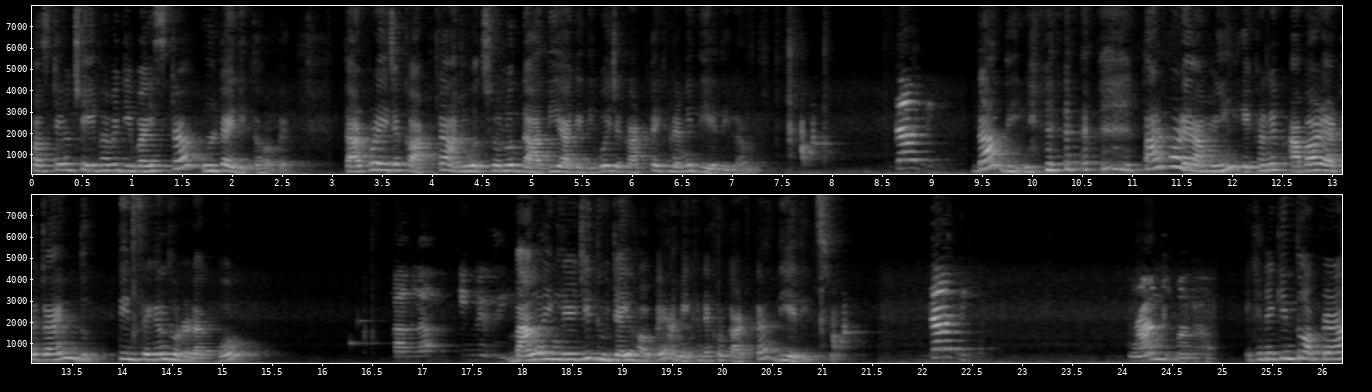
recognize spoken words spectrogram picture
ফার্স্টে হচ্ছে এইভাবে ডিভাইসটা উল্টাই দিতে হবে। তারপরে এই যে কার্ডটা আমি হচ্ছে হলো দাদি আগে দিব এই যে কার্ডটা এখানে আমি দিয়ে দিলাম। দাদি। দাদি। তারপরে আমি এখানে আবার অ্যাট এ টাইম তিন সেকেন্ড ধরে রাখব। বাংলা ইংরেজি। দুইটাই হবে আমি এখানে এখন কার্ডটা দিয়ে দিচ্ছি। দাদি। গ্র্যান্ডমাদার এখানে কিন্তু আপনারা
